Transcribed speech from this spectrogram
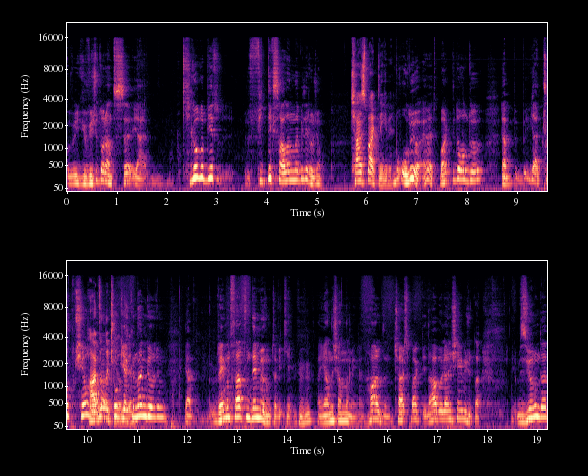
ve vücut orantısı yani kilolu bir fitlik sağlanılabilir hocam. Charles Barkley gibi. Bu oluyor evet. Barkley'de olduğu ya, ya çok şey oldu Harden ama çok yakından gördüm. Ya Raymond Felton demiyorum tabii ki. Yani yanlış anlamayın yani. Harden, Charles Barkley daha böyle hani şey vücutlar. Zion'un da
